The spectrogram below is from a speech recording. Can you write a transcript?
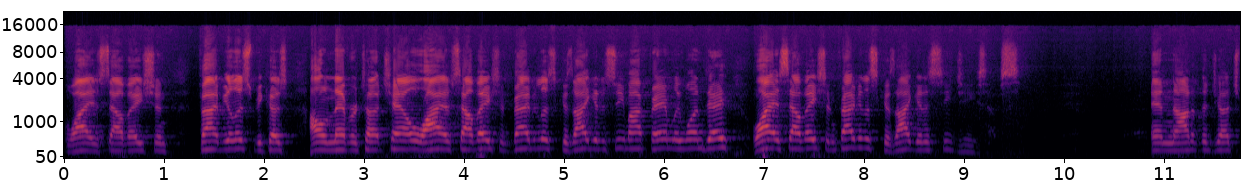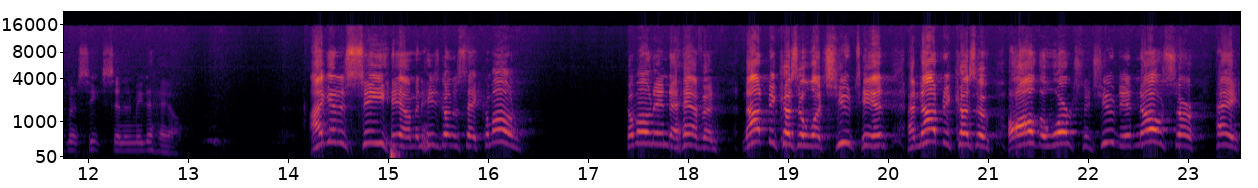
Why is salvation fabulous because I'll never touch hell. Why is salvation fabulous? Because I get to see my family one day. Why is salvation fabulous? Because I get to see Jesus. And not at the judgment seat sending me to hell. I get to see him, and he's going to say, Come on, come on into heaven. Not because of what you did, and not because of all the works that you did. No, sir. Hey,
